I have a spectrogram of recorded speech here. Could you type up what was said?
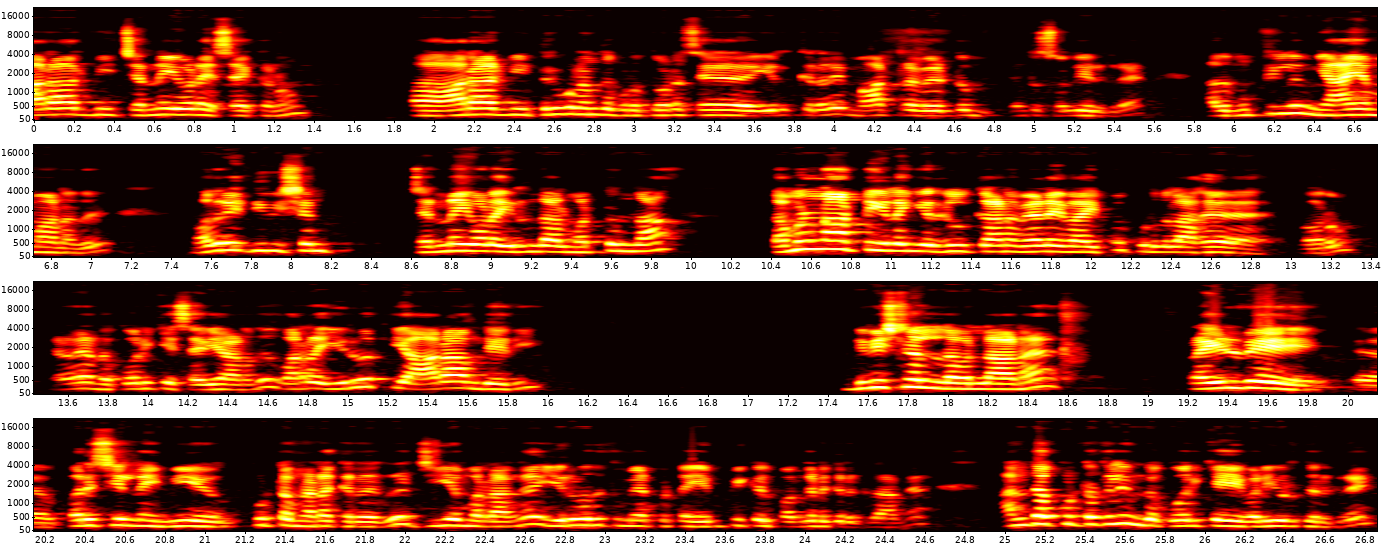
ஆர்ஆர்பி சென்னையோட சேர்க்கணும். ஆர்ஆர்பி திருவனந்தபுரத்தோட சே இருக்கிறதை மாற்ற வேண்டும் என்று சொல்லியிருக்கிறேன். அது முற்றிலும் நியாயமானது. மதுரை டிவிஷன் சென்னையோட இருந்தால் மட்டும்தான் தமிழ்நாட்டு இளைஞர்களுக்கான வேலைவாய்ப்பு கூடுதலாக வரும். எனவே அந்த கோரிக்கை சரியானது. வர்ற இருபத்தி ஆறாம் தேதி டிவிஷனல் லெவலான ரயில்வே பரிசீலனை மீ கூட்டம் நடக்கிறது. ஜிஎம் வர்றாங்க. இருபதுக்கும் மேற்பட்ட எம்பிக்கள் பங்கெடுக்கிறாங்க. அந்த கூட்டத்திலும் இந்த கோரிக்கையை வலியுறுத்தி இருக்கிறேன்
